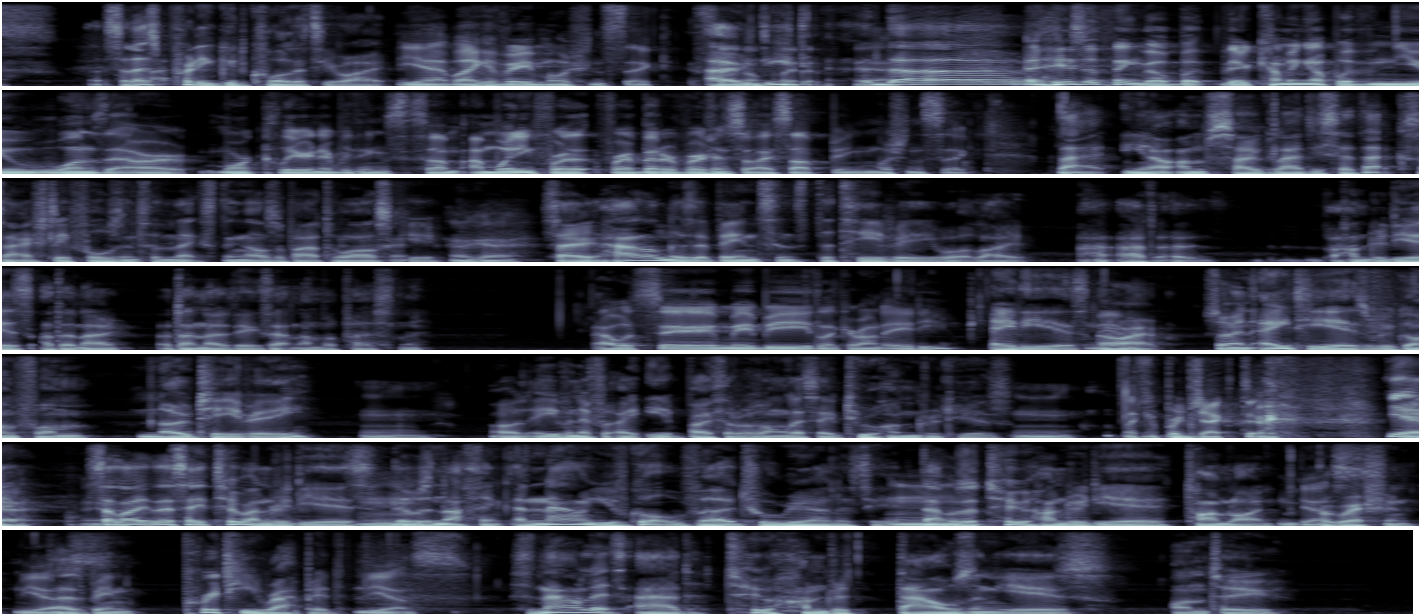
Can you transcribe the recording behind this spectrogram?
So that's pretty good quality, right? Yeah, but I get very motion sick. So oh, I Oh, don't do you. Yeah. no. Here's the thing, though, but they're coming up with new ones that are more clear and everything. So I'm, I'm waiting for for a better version, so I stop being motion sick. That you know, I'm so glad you said that because that actually falls into the next thing I was about to ask you. Okay. So, how long has it been since the TV? What, like, a hundred years? I don't know. I don't know the exact number personally. I would say maybe like around 80. Eighty years. All right. So, in eighty years, we've gone from no TV. Mm. Well, even if I eat both are wrong, let's say two hundred years. Mm. Like a projector. Yeah. So, like, let's say two hundred years, Mm-hmm. there was nothing, and now you've got virtual reality. That was a two hundred year timeline Mm. Yes. progression. Yes. That has been pretty rapid. yes. So now let's add 200,000 years onto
